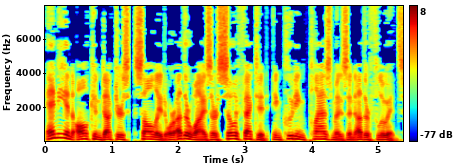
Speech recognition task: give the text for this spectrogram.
Any and all conductors, solid or otherwise are so affected, including plasmas and other fluids.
